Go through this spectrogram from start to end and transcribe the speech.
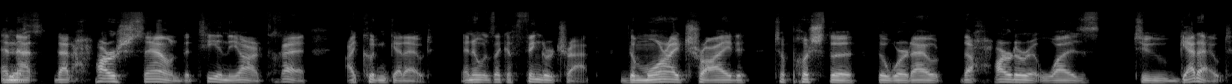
And yes. that that harsh sound, the T and the R, très, I couldn't get out. And it was like a finger trap. The more I tried to push the the word out, the harder it was to get out.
